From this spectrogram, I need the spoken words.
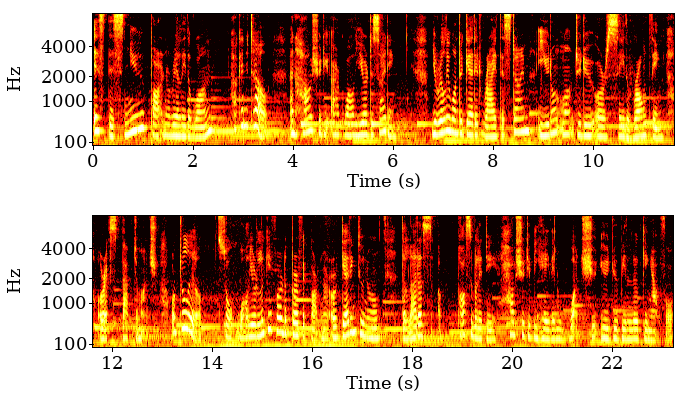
Is this new partner really the one? How can you tell? And how should you act while you're deciding? You really want to get it right this time? You don't want to do or say the wrong thing, or expect too much, or too little. So, while you're looking for the perfect partner or getting to know the latest possibility, how should you behave and what should you do be looking out for?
